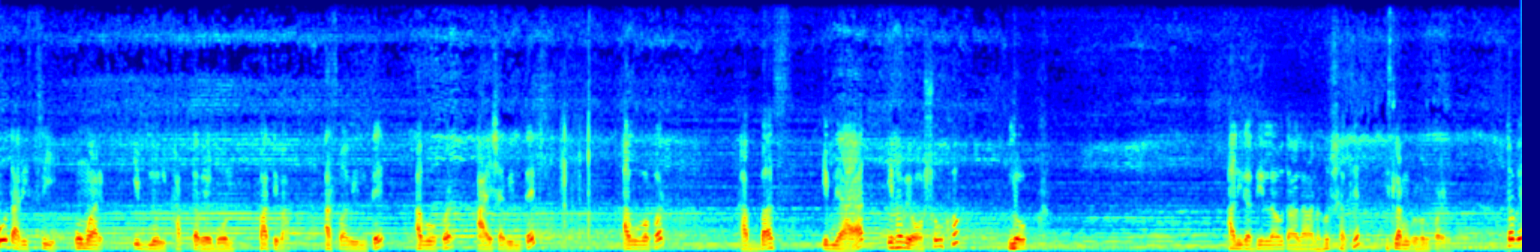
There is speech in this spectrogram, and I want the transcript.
ও তার স্ত্রী উমার ইবনুল খাত্তাবের বোন ফাতিমা, আসমা বিনতে আবু বকর, আয়েশা বিনতে আবু বকর আব্বাস ইবনে আয়াত। এভাবে অসংখ্য লোক আলী রাদিল্লাহ তাআলা আনহুর সাথে ইসলাম গ্রহণ করেন। তবে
